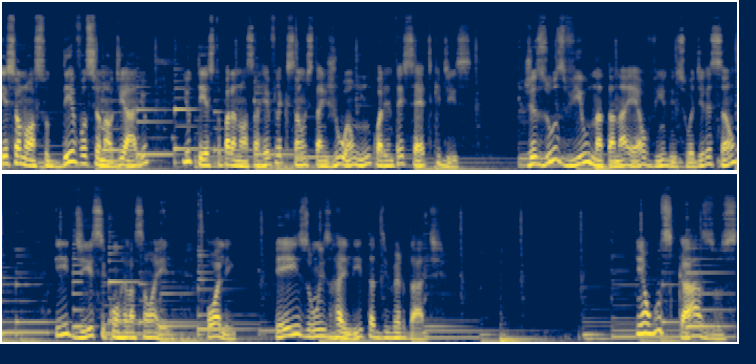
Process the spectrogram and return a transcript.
Esse é o nosso devocional diário e o texto para nossa reflexão está em João 1,47, que diz: Jesus viu Natanael vindo em sua direção e disse com relação a ele: Olhem, eis um israelita de verdade. Em alguns casos,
